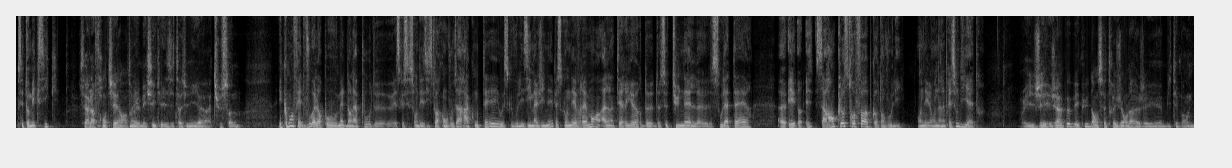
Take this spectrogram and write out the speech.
C'est au Mexique. C'est à la frontière entre oui. le Mexique et les États-Unis, à Tucson. Et comment faites-vous alors pour vous mettre dans la peau de Est-ce que ce sont des histoires qu'on vous a racontées ou est-ce que vous les imaginez? Parce qu'on est vraiment à l'intérieur de, de, ce tunnel euh, sous la terre euh, et, et ça rend claustrophobe quand on vous lit on, est, on a l'impression d'y être. Oui, j'ai un peu vécu dans cette région-là. J'ai habité pendant une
